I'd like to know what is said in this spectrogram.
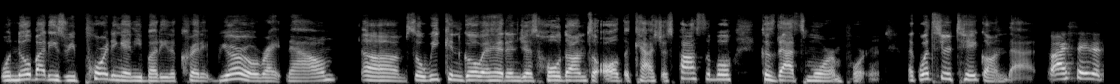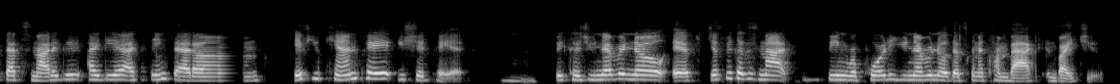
well, nobody's reporting anybody to credit bureau right now. Um, so we can go ahead and just hold on to all the cash as possible because that's more important. Like, what's your take on that? I say that that's not a good idea. I think that um, if you can pay it, you should pay it. Mm because you never know if just because it's not being reported, you never know that's going to come back and bite you.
